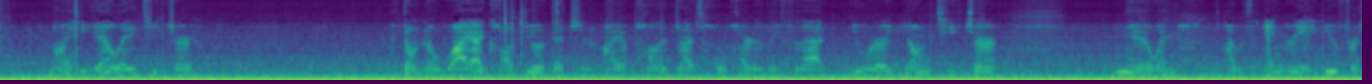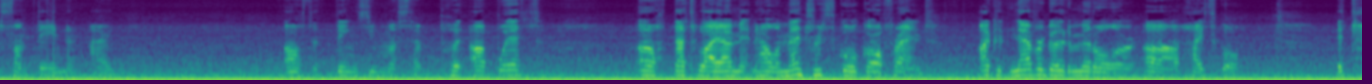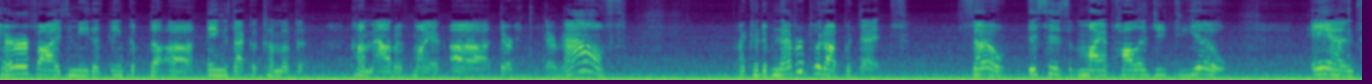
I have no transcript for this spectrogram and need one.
my ELA teacher. I don't know why I called you a bitch, and I apologize wholeheartedly for that. You were a young teacher, new, and I was angry at you for something, and I all the things you must have put up with. Oh, that's why I'm an elementary school girlfriend. I could never go to middle or uh, high school. It terrifies me to think of the uh, things that could come of come out of my uh, their their mouths. I could have never put up with it. So this is my apology to you, and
